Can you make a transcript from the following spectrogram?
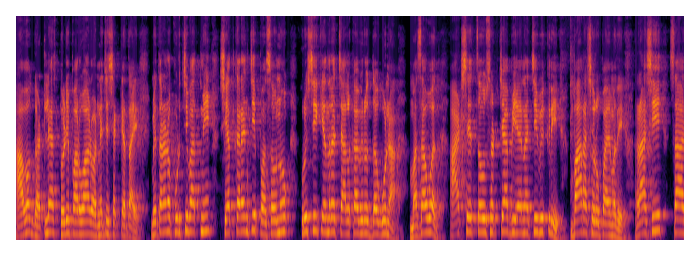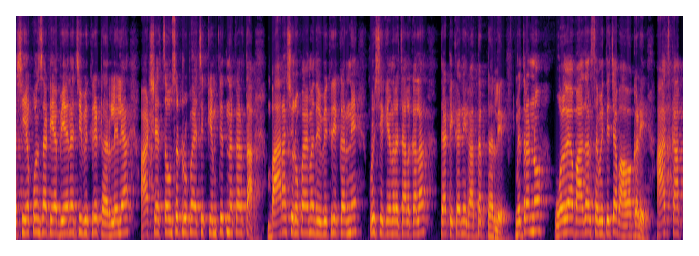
आवक घटल्यास थोडीफार वाढ होण्याची शक्यता आहे. मित्रांनो पुढची बातमी शेतकऱ्यांची फसवणूक कृषी केंद्र चालकाविरुद्ध गुन्हा. मसावत आठशे चौसष्टच्या बियाणाची विक्री बाराशे रुपयामध्ये. राशी सहाशे एकोणसाठ या बियाणाची विक्री ठरलेल्या आठशे चौसष्ट रुपयाची किमतीत न करता बाराशे रुपयामध्ये विक्री करणे कृषी केंद्र चालकाला त्या ठिकाणी घातक ठरले. मित्रांनो वळव्या बाजार समितीच्या भावाकडे आज काप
